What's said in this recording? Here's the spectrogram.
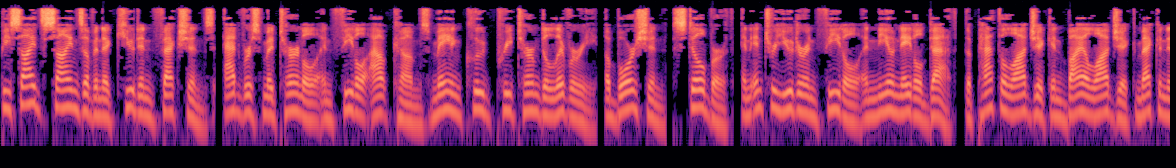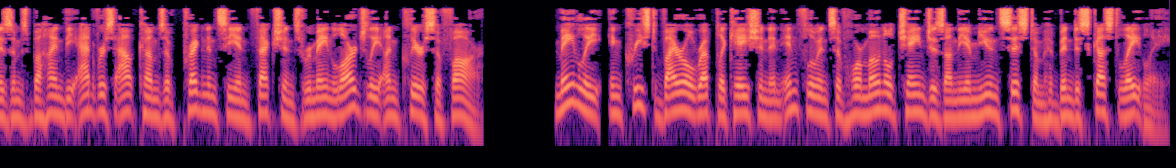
Besides signs of an acute infections, adverse maternal and fetal outcomes may include preterm delivery, abortion, stillbirth, and intrauterine fetal and neonatal death. The pathologic and biologic mechanisms behind the adverse outcomes of pregnancy infections remain largely unclear so far. Mainly, increased viral replication and influence of hormonal changes on the immune system have been discussed lately.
